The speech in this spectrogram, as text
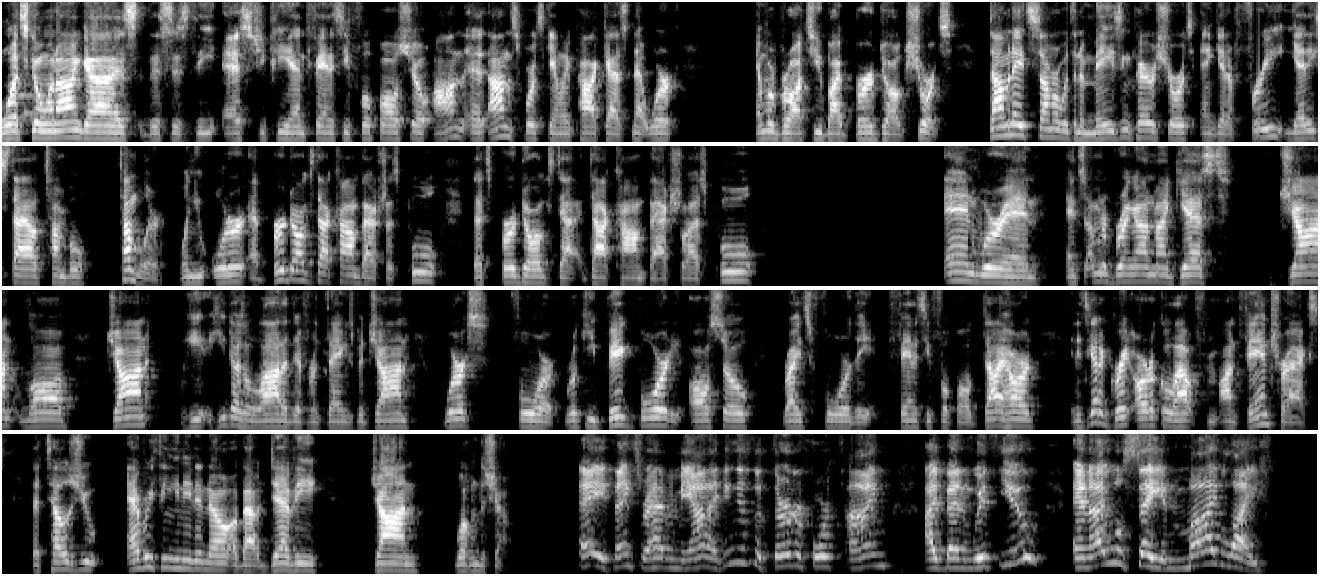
What's going on, guys? This is the SGPN Fantasy Football Show on on the Sports Gambling Podcast Network, and we're brought to you by Bird Dog Shorts. Dominate summer with an amazing pair of shorts and get a free Yeti style tumble tumbler when you order at birddogs.com backslash pool. That's birddogs.com backslash pool. And we're in. And so I'm going to bring on my guest, John Laub. John, he, he does a lot of different things, but John works for Rookie Big Board. He also writes for the Fantasy Football Diehard. And he's got a great article out from on Fantrax that tells you everything you need to know about Devy. John, welcome to the show. Hey, thanks for having me on. I think this is the third or fourth time I've been with you. And I will say, in my life,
